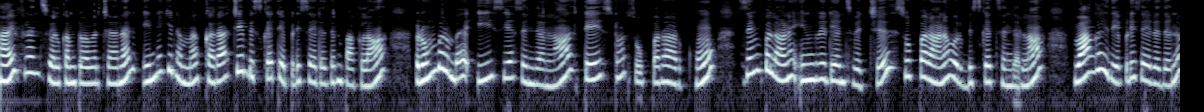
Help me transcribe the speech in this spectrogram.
Hi friends welcome to our channel இன்றைக்கி நம்ம கராச்சி பிஸ்கட் எப்படி செய்கிறதுன்னு பார்க்கலாம். ரொம்ப ரொம்ப ஈஸியாக செஞ்சிடலாம். டேஸ்ட்டும் சூப்பராக இருக்கும். சிம்பிளான இன்க்ரீடியன்ட்ஸ் வச்சு சூப்பரான ஒரு பிஸ்கட் செஞ்சிடலாம். வாங்க இது எப்படி செய்கிறதுன்னு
